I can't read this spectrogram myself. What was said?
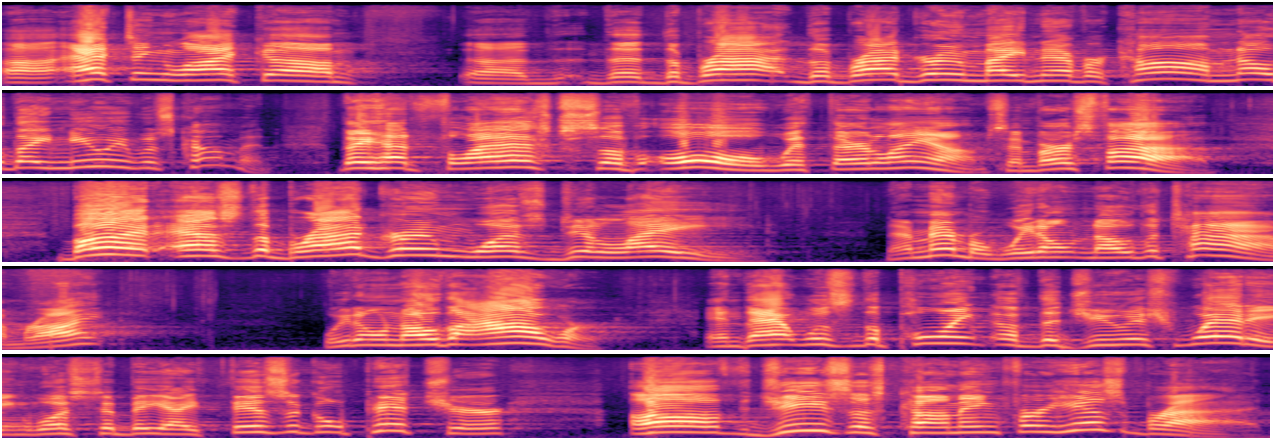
uh, acting like um, uh, the, the, bride, the bridegroom may never come. No, they knew he was coming. They had flasks of oil with their lamps. In verse 5, but as the bridegroom was delayed, now remember, we don't know the time, right? We don't know the hour. And that was the point of the Jewish wedding, was to be a physical picture of Jesus coming for his bride.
